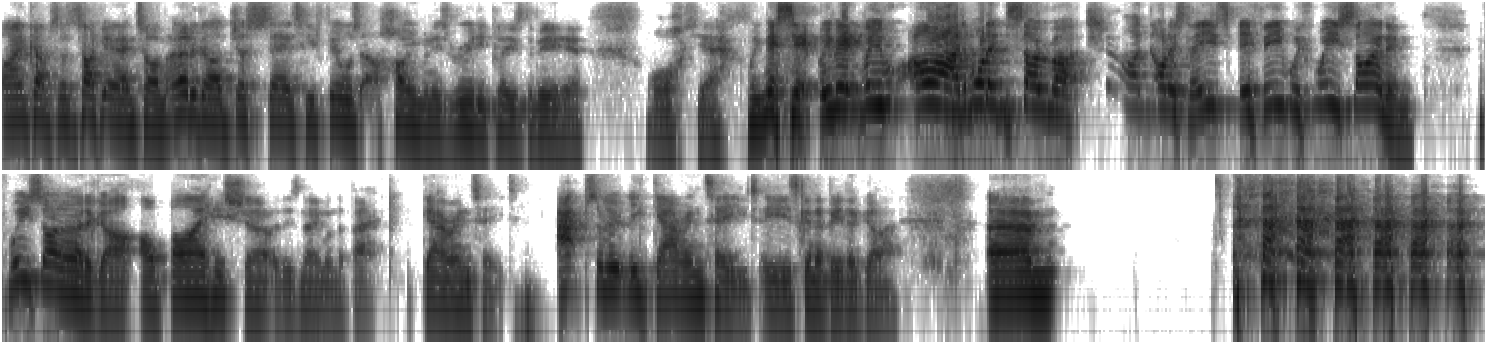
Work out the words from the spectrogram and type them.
Iron Cub says, tuck it in, Tom. Ødegaard just says he feels at home and is really pleased to be here. Oh, yeah. We miss it. We miss, we Oh, I want him so much. Honestly, if he if we sign him, if we sign Ødegaard, I'll buy his shirt with his name on the back. Guaranteed. Absolutely guaranteed he is going to be the guy. Um,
